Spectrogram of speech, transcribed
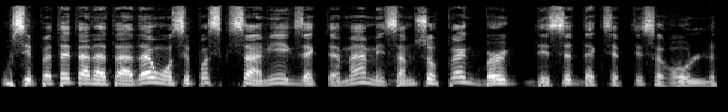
ou c'est peut-être en attendant, ou on ne sait pas ce qui s'en vient exactement, mais ça me surprend que Burke décide d'accepter ce rôle-là.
